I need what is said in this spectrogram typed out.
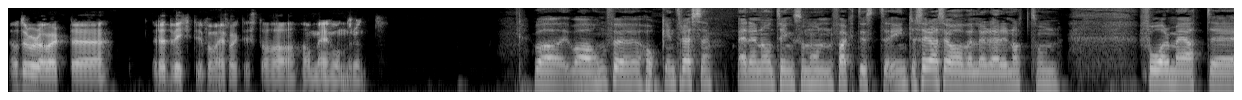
jag tror det har varit eh, rätt viktigt för mig faktiskt att ha, ha med hon runt. Vad, vad har hon för hockeyintresse? Är det någonting som hon faktiskt intresserar sig av eller är det något hon får med att, eh,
